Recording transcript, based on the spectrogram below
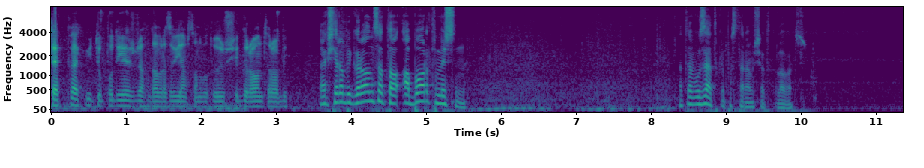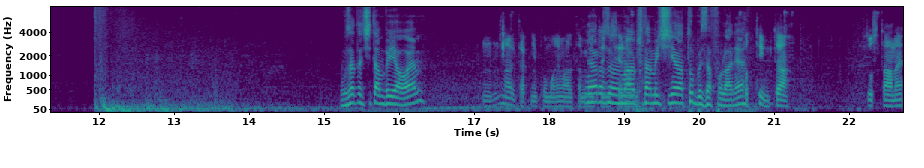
tepek mi tu podjeżdża. Dobra, zawijam stąd, bo tu już się gorąco robi. Jak się robi gorąco, to abort mission. Na tę WZ postaram się odholować. WZ ci tam wyjąłem. Mhm, no i tak nie po moim, ale tam Ja nic rozumiem, nie ale robi. przynajmniej ci nie na tuby zafula, nie? Pod team, ta. Tu stanę.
